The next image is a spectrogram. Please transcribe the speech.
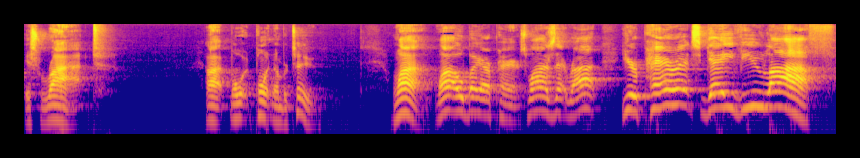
It's right. All right, point number two. Why? Why obey our parents? Why is that right? Your parents gave you life.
